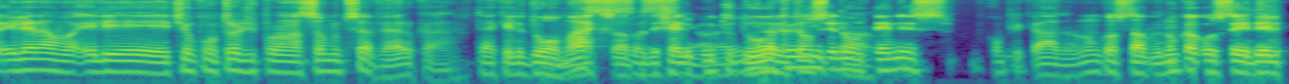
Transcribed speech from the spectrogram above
Ele, era, ele tinha um controle de pronação muito severo, cara. Tem aquele Dual Max para deixar ele muito duro. Então, sendo um tênis complicado. Eu não gostava, eu nunca gostei dele.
